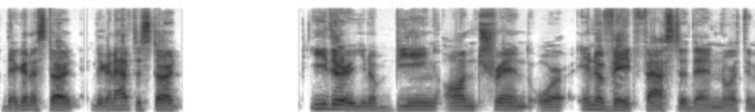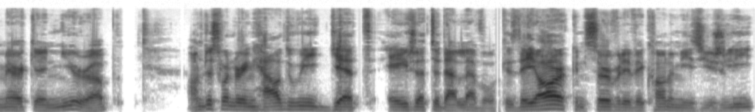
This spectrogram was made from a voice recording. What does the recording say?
they're going to start, they're going to have to start either you know being on trend or innovate faster than North America and Europe. I'm just wondering how do we get Asia to that level because they are conservative economies usually,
